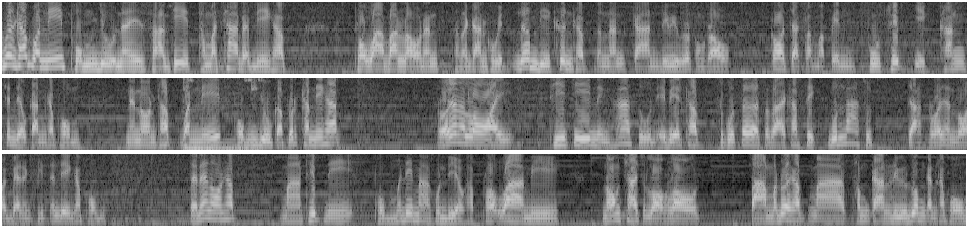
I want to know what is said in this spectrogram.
เพื่อนๆครับวันนี้ผมอยู่ในสถานที่ธรรมชาติแบบนี้ครับ เพราะว่าบ้านเรานั้นสถานการณ์โควิดเริ่มดีขึ้นครับ ดังนั้นการรีวิวรถของเราก็จะกลับมาเป็นฟูลทริปอีกครั้งเช่นเดียวกันครับผม แน่นอนครับวันนี้ผมอยู่กับรถคันนี้ครับรอยัลลอย TG 150 ABS ครับสกูตเตอร์สไตล์คลาสสิกรุ่นล่าสุดจากรอยัลลอยแบรนด์อังกฤษนั่นเองครับผม แต่แน่นอนครับมาทริปนี้ผมไม่ได้มาคนเดียวครับ เพราะว่ามีน้องชายสุดหลอของเราตามมาด้วยครับ มาทำการรีวิวร่วมกันครับผม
